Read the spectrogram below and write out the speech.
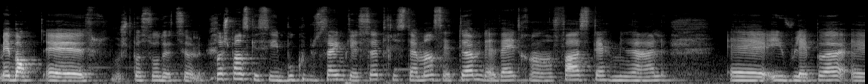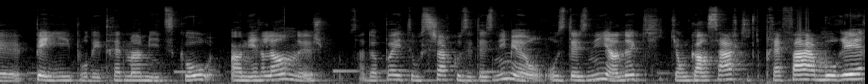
Mais bon, euh, je suis pas sûre de ça. Moi, je pense que c'est beaucoup plus simple que ça. Tristement, cet homme devait être en phase terminale. Euh, et il voulait pas euh, payer pour des traitements médicaux. En Irlande, je, ça doit pas être aussi cher qu'aux États-Unis, mais aux États-Unis, il y en a qui, ont le cancer, qui préfèrent mourir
